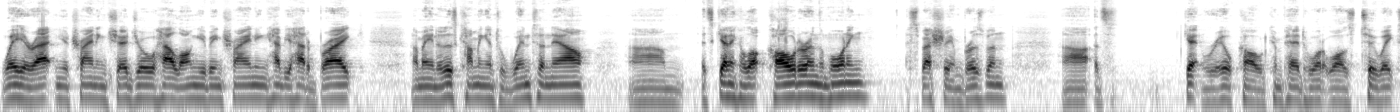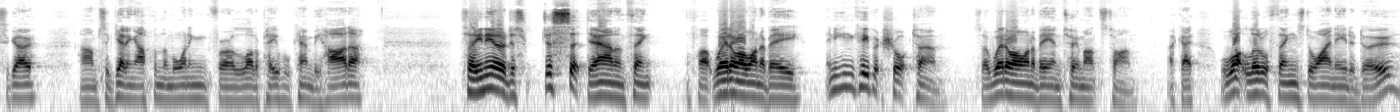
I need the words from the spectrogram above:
where you're at in your training schedule, how long you've been training, have you had a break? I mean, it is coming into winter now. Um, it's getting a lot colder in the morning, especially in Brisbane. Uh, it's getting real cold compared to what it was two weeks ago. Um, so getting up in the morning for a lot of people can be harder. So you need to just just sit down and think, like, where do I want to be? And you can keep it short term. So where do I want to be in two months' time? Okay, what little things do I need to do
